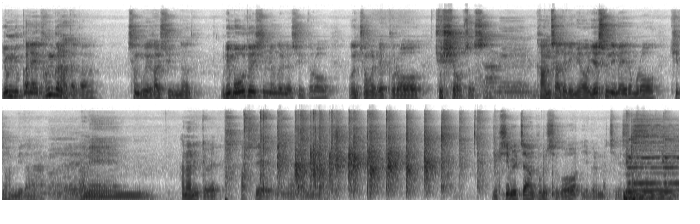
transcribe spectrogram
영육간에 강건하다가 천국에 갈 수 있는 우리 모든 심령들 될수 있도록 은총을 베풀어 주시옵소서. 아멘. 감사드리며 예수님의 이름으로 기도합니다. 아멘. 하나님 교회 박수에 응원합니다. 61장 부르시고 예배를 마치겠습니다.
